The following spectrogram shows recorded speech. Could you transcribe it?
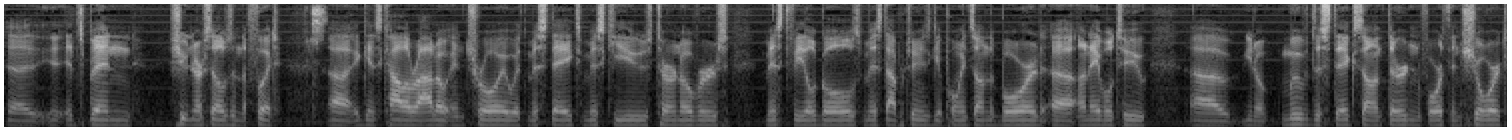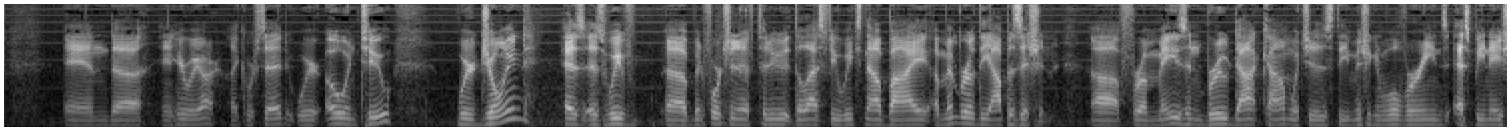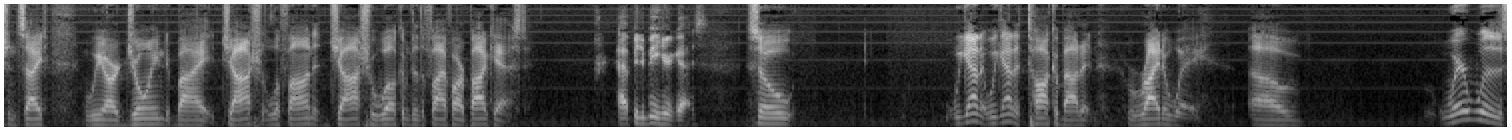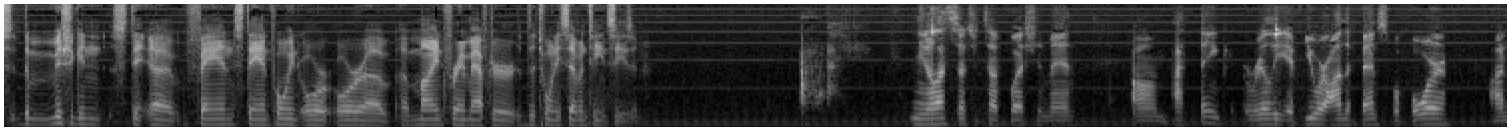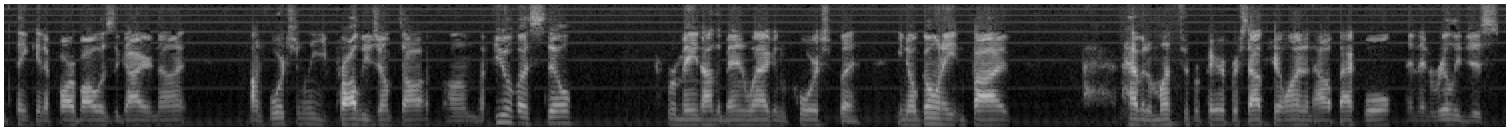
uh, it's been shooting ourselves in the foot uh, against Colorado and Troy with mistakes, miscues, turnovers, missed field goals, missed opportunities to get points on the board, uh, unable to uh, you know, move the sticks on third and fourth and short, and uh, and here we are. Like we said, we're zero and two. We're joined as as we've uh, been fortunate enough to do the last few weeks now by a member of the opposition. Uh, from MaizenBrew.com, which is the Michigan Wolverines SB Nation site. We are joined by Josh LaFond. Josh, welcome to the Five Heart Podcast. Happy to be here, guys. So we got it. we got to talk about it right away. Uh, where was the Michigan st- uh, fan standpoint or or uh, a mind frame after the 2017 season? You know, that's such a tough question, man. Um, I think really, if you were on the fence before, I'm thinking if Harbaugh was the guy or not. Unfortunately, you probably jumped off. Um, a few of us still remained on the bandwagon, of course, but you know, going eight and five, having a month to prepare for South Carolina in the Outback Bowl, and then really just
